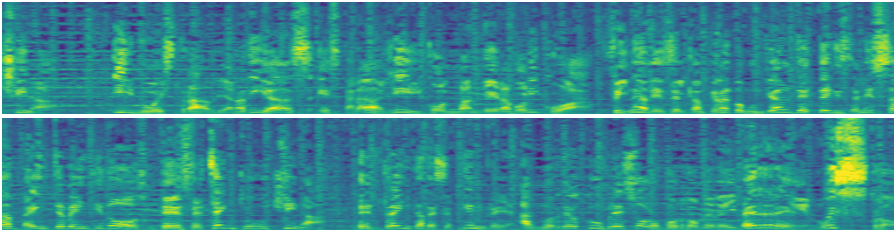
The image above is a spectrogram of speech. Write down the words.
China. Y nuestra Adriana Díaz estará allí con bandera boricua. Finales del Campeonato Mundial de Tenis de Mesa 2022 desde Chengdu, China. Del 30 de septiembre al 9 de octubre solo por WIPR nuestro.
